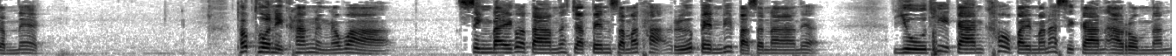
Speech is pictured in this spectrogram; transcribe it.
จำแนก ทบทวนอีกครั้งหนึ่งนะว่าสิ่งใดก็ตามนะจะเป็นสมถะหรือเป็นวิปัสสนาเนี่ยอยู่ที่การเข้าไปมนสิการอารมณ์นั้น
